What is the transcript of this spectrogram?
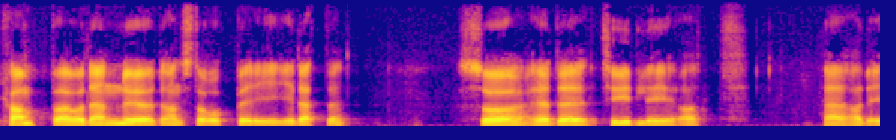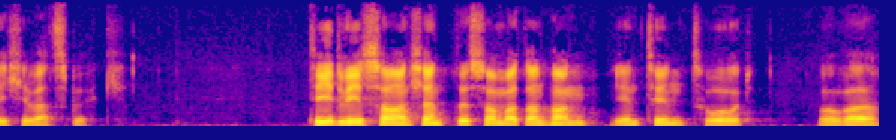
kamper og den nød han står oppe i i dette, så er det tydelig at her har det ikke vært spøk. Tidvis har han kjent det som at han hang i en tynn tråd over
